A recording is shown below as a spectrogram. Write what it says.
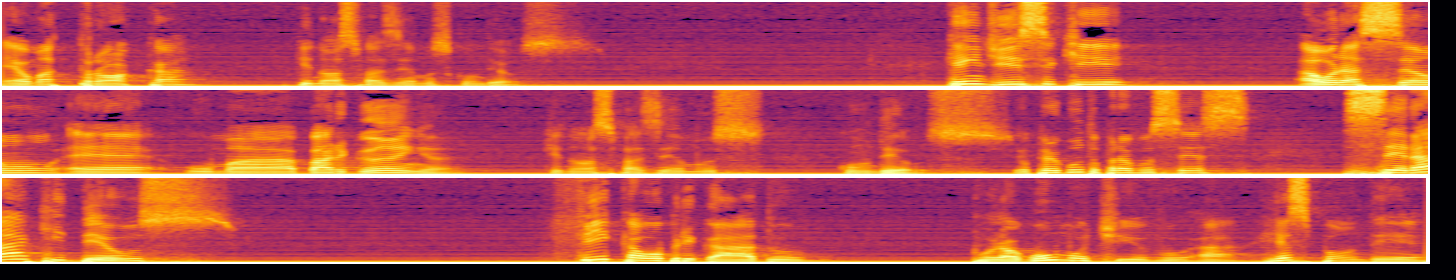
é uma troca que nós fazemos com Deus. Quem disse que a oração é uma barganha que nós fazemos com Deus? Eu pergunto para vocês: será que Deus fica obrigado, por algum motivo, a responder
